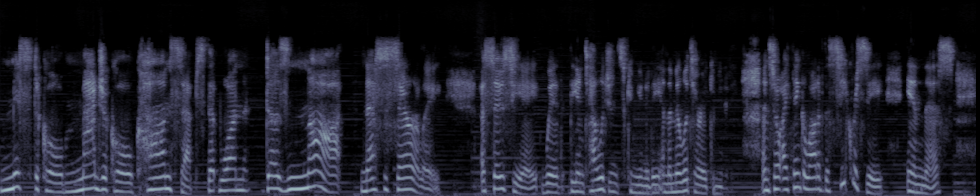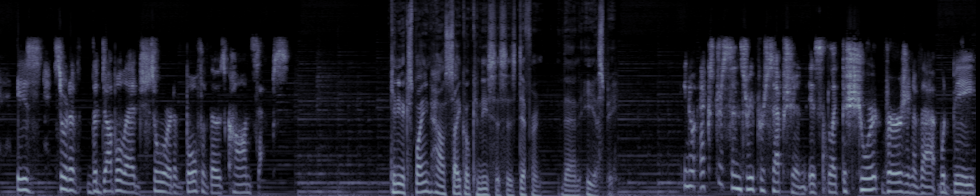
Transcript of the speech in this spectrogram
mystical, magical concepts that one does not necessarily associate with the intelligence community and the military community. And so I think a lot of the secrecy in this is sort of the double edged sword of both of those concepts. Can you explain how psychokinesis is different than ESP? You know, extrasensory perception is like the short version of that would be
